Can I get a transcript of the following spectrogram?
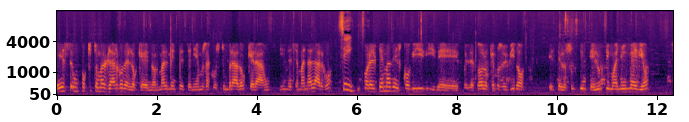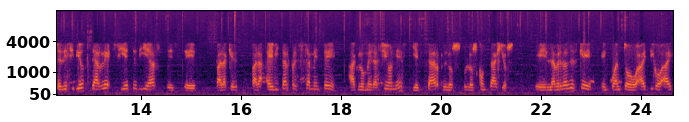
Es un poquito más largo de lo que normalmente teníamos acostumbrado, que era un fin de semana largo. Sí. Por el tema del COVID y de pues de todo lo que hemos vivido este los últimos el último año y medio, se decidió darle siete días este para que para evitar precisamente aglomeraciones y evitar los los contagios. Eh, la verdad es que en cuanto hay, digo, hay,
